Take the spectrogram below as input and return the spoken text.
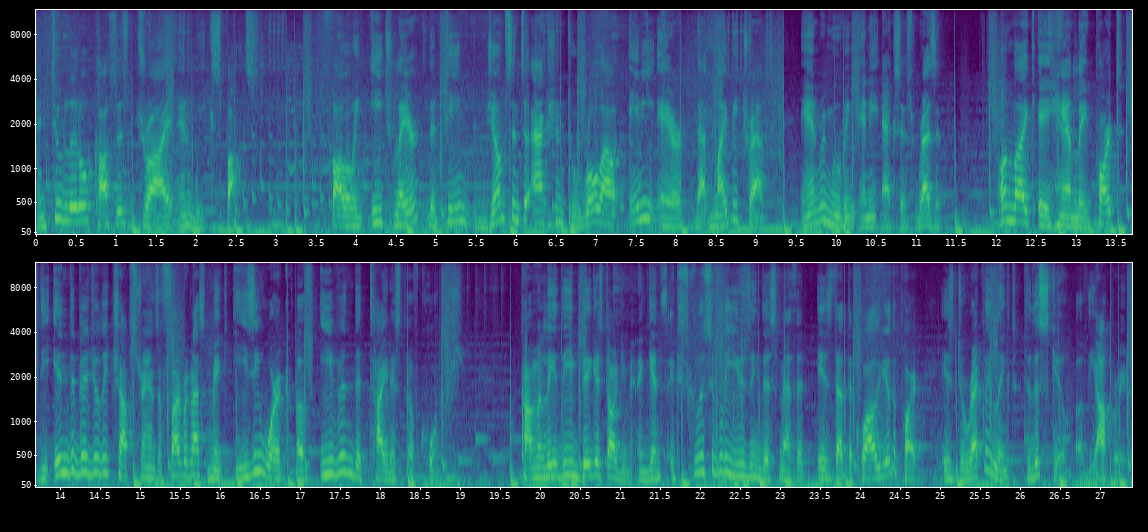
and too little causes dry and weak spots. Following each layer, the team jumps into action to roll out any air that might be trapped and removing any excess resin. Unlike a hand-laid part, the individually chopped strands of fiberglass make easy work of even the tightest of corners. Commonly, the biggest argument against exclusively using this method is that the quality of the part is directly linked to the skill of the operator.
